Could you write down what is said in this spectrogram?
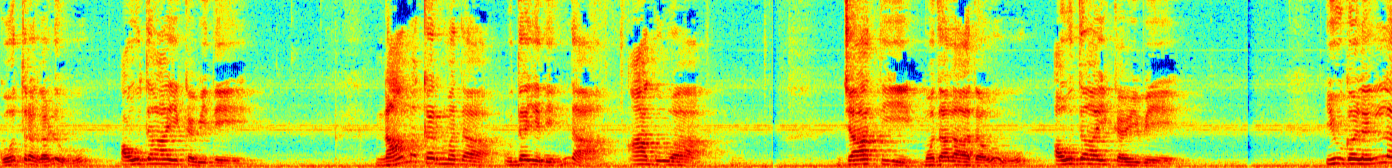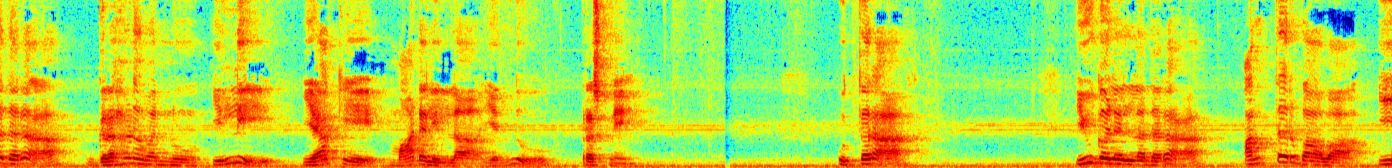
ಗೋತ್ರಗಳು ಔದಾಯಿಕವಿದೆ. ನಾಮಕರ್ಮದ ಉದಯದಿಂದ ಆಗುವ ಜಾತಿ ಮೊದಲಾದವು ಔದಾಯಿಕವಿವೆ. ಇವುಗಳೆಲ್ಲದರ ಗ್ರಹಣವನ್ನು ಇಲ್ಲಿ ಯಾಕೆ ಮಾಡಲಿಲ್ಲ ಎಂದು ಪ್ರಶ್ನೆ. ಉತ್ತರ, ಇವುಗಳೆಲ್ಲದರ ಅಂತರ್ಭಾವ ಈ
